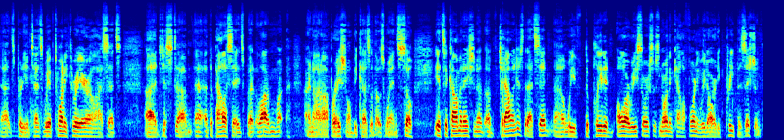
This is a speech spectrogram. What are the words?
Uh, it's pretty intense. We have 23 aerial assets uh, just um, at the Palisades, but a lot of them are not operational because of those winds. So it's a combination of, of challenges. That said, uh, we've depleted all our resources. Northern California, we'd already pre-positioned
